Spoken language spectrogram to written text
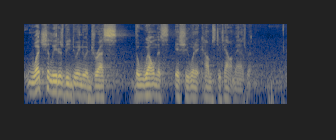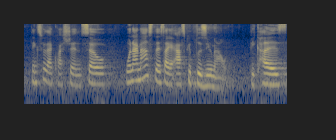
what should leaders be doing to address the wellness issue when it comes to talent management? Thanks for that question. So, when I'm asked this, I ask people to zoom out. because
